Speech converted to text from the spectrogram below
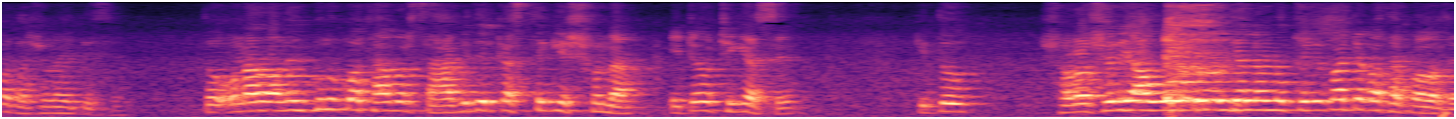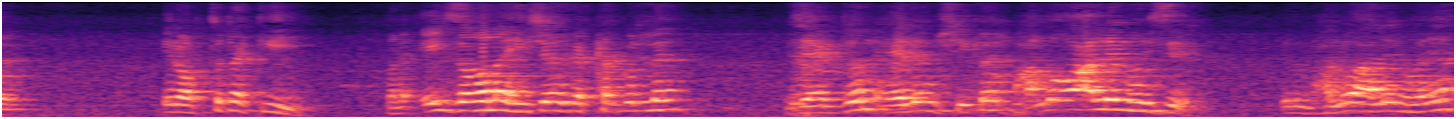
কথা শোনাইতেছে। তো ওনার অনেকগুলো কথা আবার সাহাবিদের কাছ থেকে শোনা, এটাও ঠিক আছে। কিন্তু সরাসরি আবু থেকে কয়টা কথা পাওয়া যায়? এর অর্থটা কি? মানে এই জমানা হিসেবে ব্যাখ্যা করলে যে একজন এলেম শিখায় ভালো আলেম হয়েছে কিন্তু ভালো আলেম হইয়া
